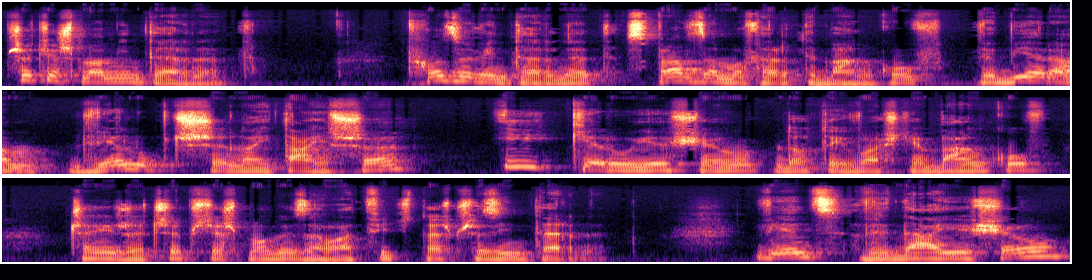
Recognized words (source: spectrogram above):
Przecież mam internet. Wchodzę w internet, sprawdzam oferty banków, wybieram dwie lub trzy najtańsze i kieruję się do tych właśnie banków. Część rzeczy przecież mogę załatwić też przez internet. Więc wydaje się,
